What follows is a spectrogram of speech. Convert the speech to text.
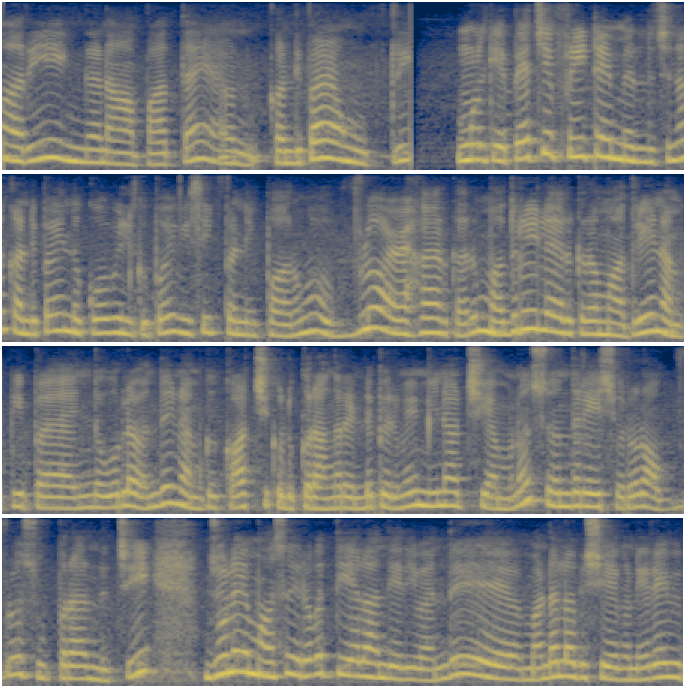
மாதிரி இங்கே நான் பார்த்தேன். கண்டிப்பாக ஃப்ரீ உங்களுக்கு எப்பயாச்சும் ஃப்ரீ டைம் இருந்துச்சுன்னா கண்டிப்பாக இந்த கோவிலுக்கு போய் விசிட் பண்ணி பாருங்கள் அவ்வளோ அழகாக இருக்கார். மதுரையில் இருக்கிற மாதிரியே நமக்கு இப்போ இந்த ஊரில் வந்து நமக்கு காட்சி கொடுக்குறாங்க ரெண்டு பேருமே. மீனாட்சி அம்மனும் சுந்தரேஸ்வரரும் அவ்வளோ சூப்பராக இருந்துச்சு. ஜூலை மாதம் இருபத்தி ஏழாம் தேதி வந்து மண்டலாபிஷேகம் நிறைவு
